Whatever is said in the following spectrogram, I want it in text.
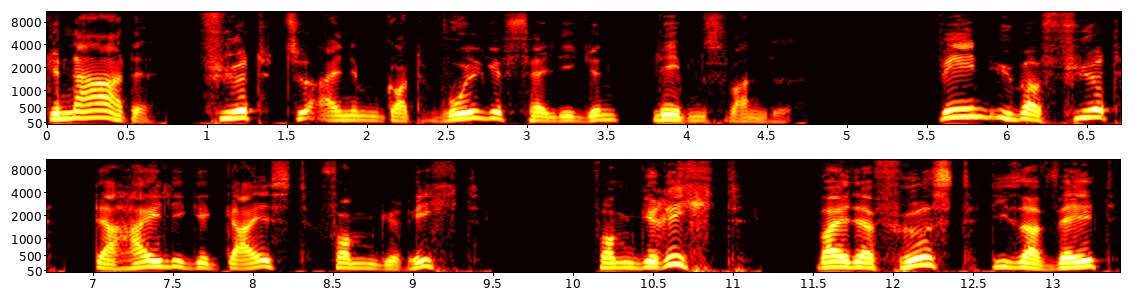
Gnade führt zu einem Gott wohlgefälligen Lebenswandel. Wen überführt der Heilige Geist vom Gericht? Vom Gericht, weil der Fürst dieser Welt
